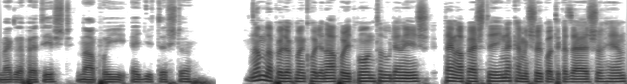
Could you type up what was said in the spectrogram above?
meglepetést nápolyi együttestől. Nem lepődök meg, hogy a Napolit mondtad, ugyanis tegnap estéig nekem is ők voltak az első helyen.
